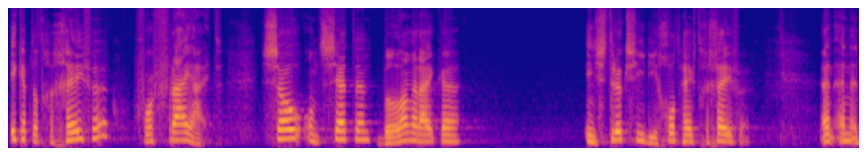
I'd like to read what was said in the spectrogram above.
ik heb dat gegeven voor vrijheid. Zo ontzettend belangrijke instructie die God heeft gegeven. En, en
